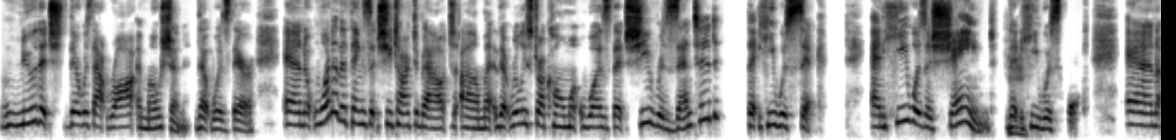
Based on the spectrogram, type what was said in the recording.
knew that sh- there was that raw emotion that was there. And one of the things that she talked about um, that really struck home was that she resented that he was sick and he was ashamed that mm. he was sick. And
